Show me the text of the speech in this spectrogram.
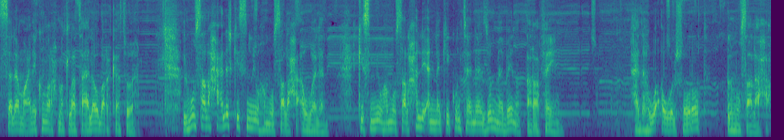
السلام عليكم ورحمة الله تعالى وبركاته. المصالحة علاش كيسميوها مصالحة اولا؟ كيسميوها مصالحة لأن كيكون تنازل ما بين الطرفين. هذا هو أول شروط المصالحة.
